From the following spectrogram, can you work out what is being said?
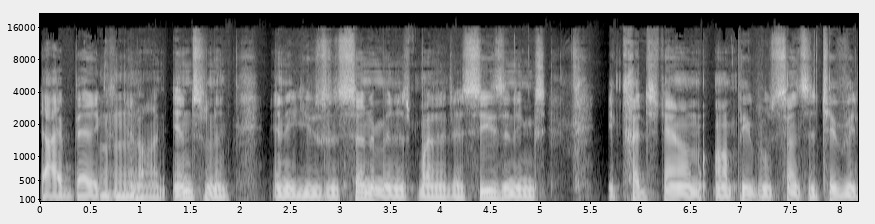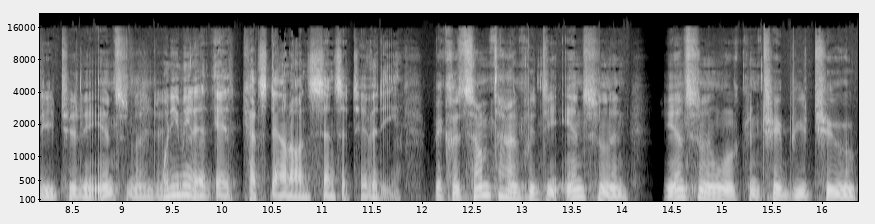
diabetics Mm-hmm. and on insulin, and they're using cinnamon as one of their seasonings, it cuts down on people's sensitivity to the insulin. what do you mean it, it cuts down on sensitivity? Because sometimes with the insulin, the insulin will contribute to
